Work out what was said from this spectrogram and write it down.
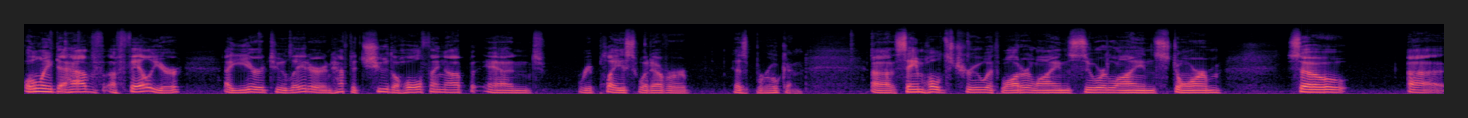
only to have a failure a year or two later and have to chew the whole thing up and replace whatever has broken. Uh, same holds true with water lines, sewer lines, storm. So, uh,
